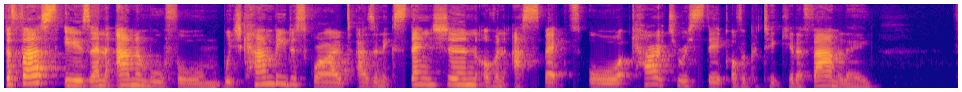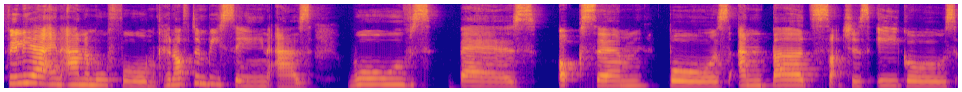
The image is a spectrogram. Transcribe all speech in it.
The first is an animal form, which can be described as an extension of an aspect or characteristic of a particular family. Fylgja in animal form can often be seen as wolves, bears, oxen, boars, and birds such as eagles,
